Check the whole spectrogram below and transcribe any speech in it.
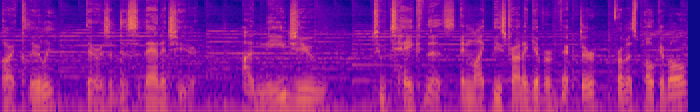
All right, clearly there is a disadvantage here. I need you to take this. And like he's trying to give her Victor from his Pokeball,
